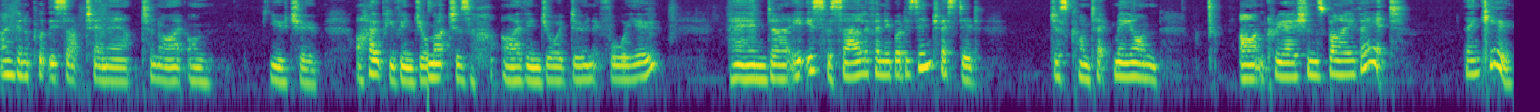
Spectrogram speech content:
I'm going to put this up 10 out tonight on YouTube. I hope you've enjoyed as much as I've enjoyed doing it for you and uh, it is for sale if anybody's interested. Just contact me on Art Creations by Yvette. Thank you.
